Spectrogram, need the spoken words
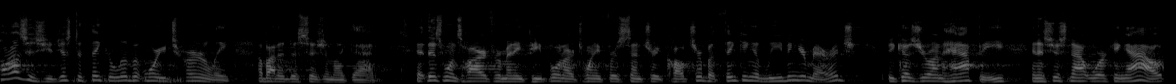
Pauses you just to think a little bit more eternally about a decision like that. This one's hard for many people in our 21st century culture, but thinking of leaving your marriage because you're unhappy and it's just not working out,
